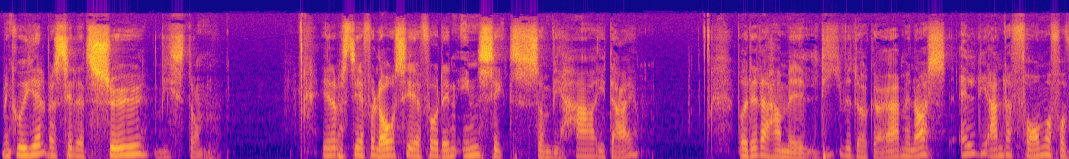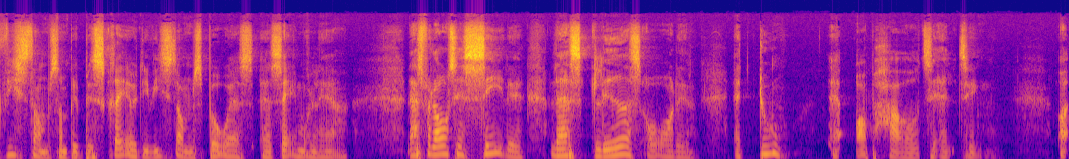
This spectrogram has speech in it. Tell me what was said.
Men Gud hjælp os til at søge visdom. Hjælp os til at få lov til at få den indsigt, som vi har i dig. Både det, der har med livet at gøre, men også alle de andre former for visdom, som blev beskrevet i visdommens bog af Samuel her. Lad os få lov til at se det. Lad os glæde os over det, at du er ophavet til alting og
